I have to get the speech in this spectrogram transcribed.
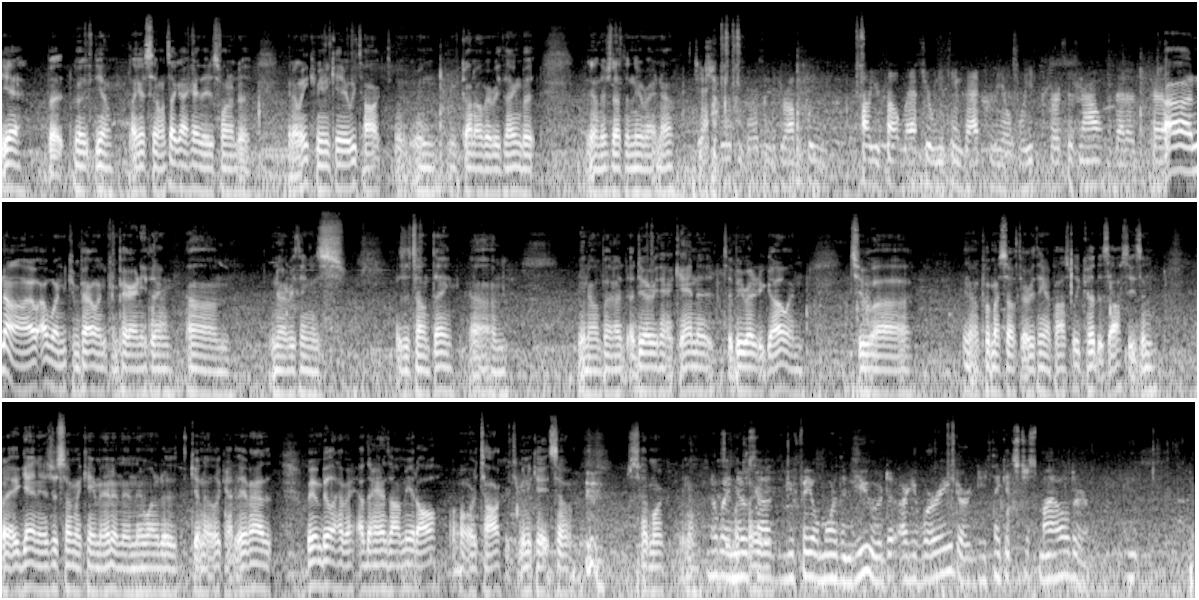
yeah, but but you know, like I said, once I got here, they just wanted to, you know, we communicated, we talked, we, we've gone over everything, but you know, there's nothing new right now. Did you do a comparison to draw between how you felt last year when you came back from the oblique versus now? Is that a parallel? Uh, no, I, I wouldn't compare. I wouldn't compare anything. Um, you know, everything is is its own thing. Um, you know, but I, I do everything I can to, to be ready to go and to uh, you know put myself through everything I possibly could this off season. But again, it's just something that came in, and then they wanted to get another look at it. They haven't had, we haven't been able to have, have their hands on me at all, or, or talk or communicate. So just have more, you know. Nobody some more knows how you feel more than you. Are you worried, or do you think it's just mild, or?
